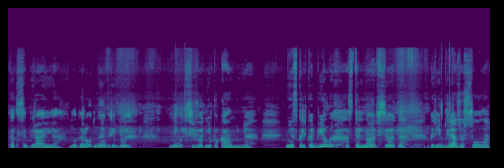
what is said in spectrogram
как собираю я благородные грибы. Ну вот сегодня пока у меня несколько белых, остальное все это гриб для засола.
